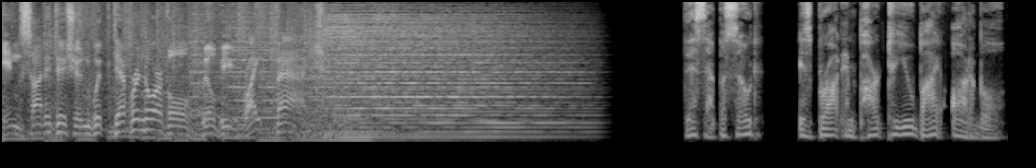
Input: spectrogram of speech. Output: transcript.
Inside Edition with Deborah Norville. We'll be right back. This episode is brought in part to you by Audible,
